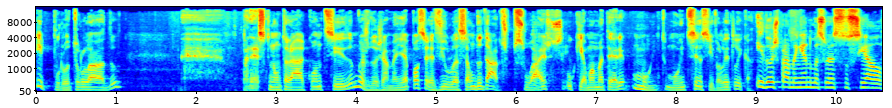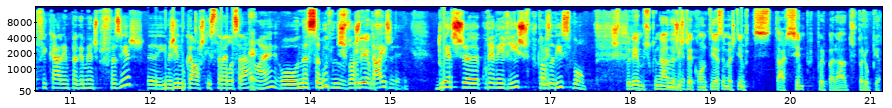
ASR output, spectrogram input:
e, por outro lado, Parece que não terá acontecido, mas de hoje à amanhã pode ser a violação de dados pessoais, o que é uma matéria muito, muito sensível e delicada. E de hoje para amanhã, numa segurança social, ficarem pagamentos por fazer? Uh, imagino o caos que isso também lançará, é. não é? Ou na saúde, nos Esperemos. hospitais, doentes a correrem riscos por causa disso? Bom. Esperemos que nada disto aconteça, mas temos que estar sempre preparados para o pior.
